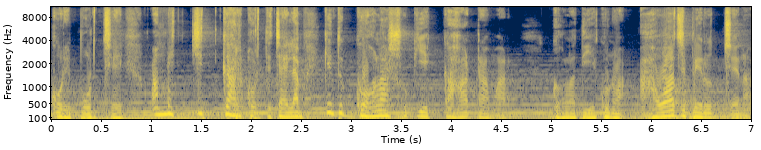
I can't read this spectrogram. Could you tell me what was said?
করে পড়ছে। আমি চিৎকার করতে চাইলাম, কিন্তু গলা শুকিয়ে কাহাট আমার। গলা দিয়ে কোনো আওয়াজ বেরোচ্ছে না।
